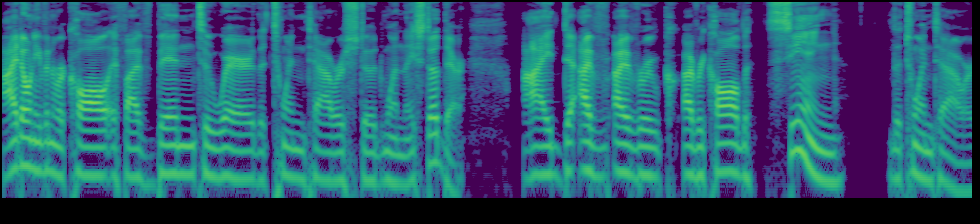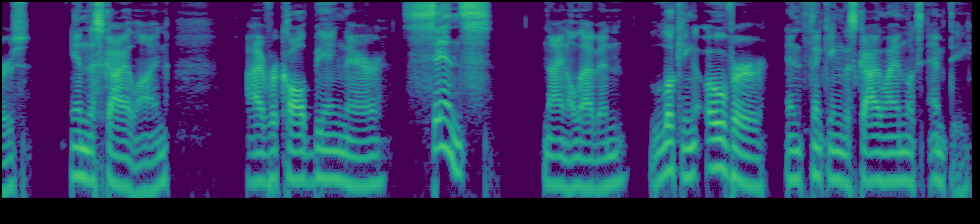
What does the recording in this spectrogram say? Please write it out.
I don't even recall if I've been to where the Twin Towers stood when they stood there. I have I've I've recalled seeing the Twin Towers in the skyline. I've recalled being there since 9 11, looking over and thinking the skyline looks empty.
